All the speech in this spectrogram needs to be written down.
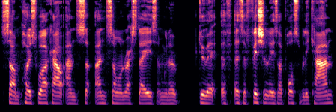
some post workout and and some on rest days. I'm going to do it as efficiently as I possibly can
